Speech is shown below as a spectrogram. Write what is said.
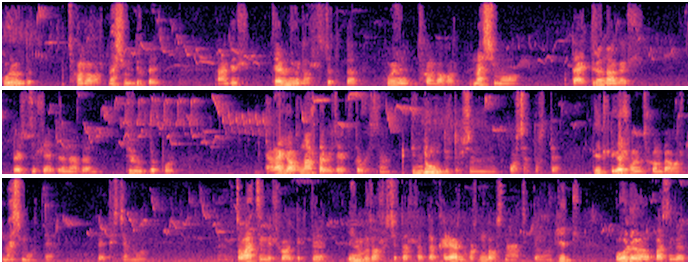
Хувийн өндөр зохион байгуулалт маш өндөр байд. Аа ингээл зарим нэгэн тоглолцоод одоо хувийн зохион байгуулалт маш муу. Одоо Адриано гэж Берзил Адриано байна. Тэр үедээ бүр дараагийн Орнолдо гэж ярьдаг байсан. Дэндүү өндөр төвшин ур чадвартай. Гэтэл тэгэл хувийн зохион байгуулалт маш муутай байдаг ч юм уу. 6 цэнгэл хөөдөг те. Ийм хүмүүс болгочд бол одоо карьер нь хурдан дууснаа гэдэг юм. Гэтэл өөрөө бас ингээд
